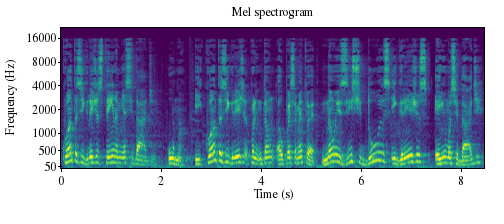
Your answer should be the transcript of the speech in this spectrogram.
quantas igrejas tem na minha cidade? Uma. E quantas igrejas. Então, o pensamento é: não existe duas igrejas em uma cidade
